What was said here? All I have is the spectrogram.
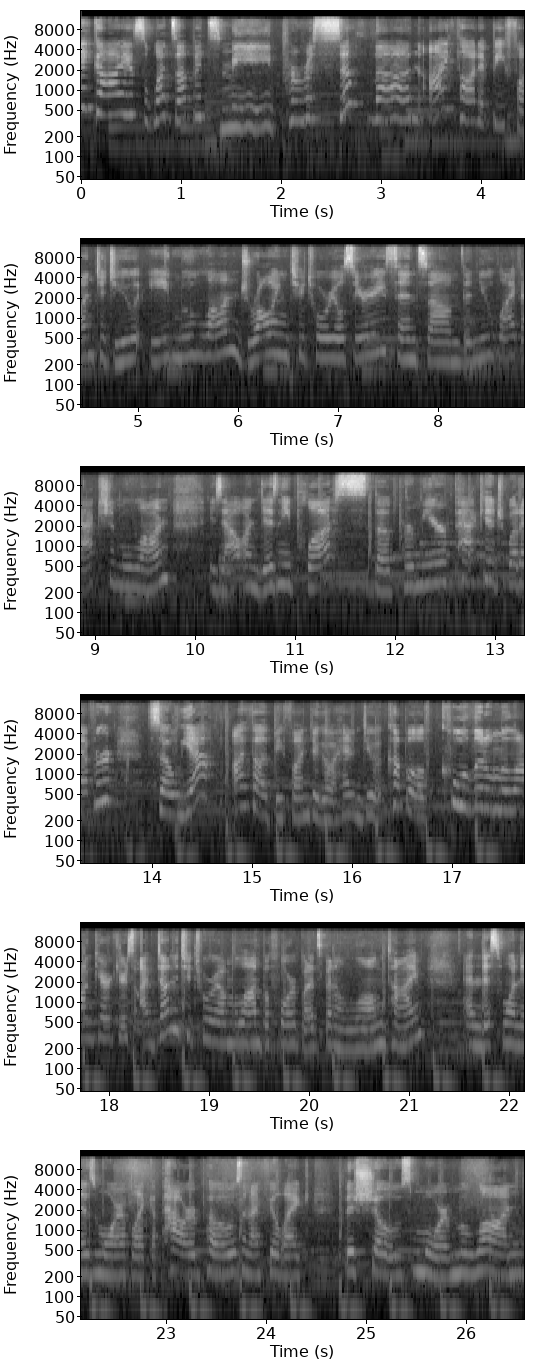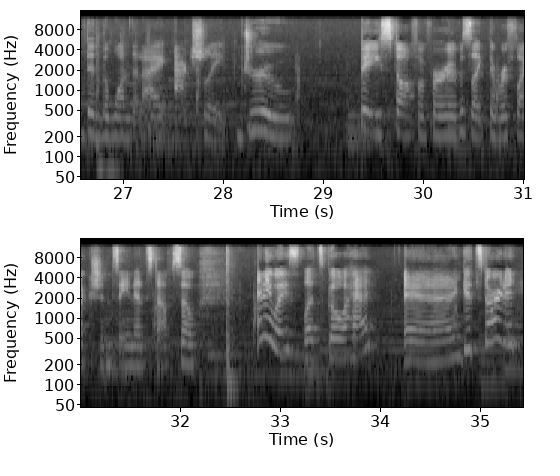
Hey guys, what's up? It's me, Priscilla, and I thought it'd be fun to do a Mulan drawing tutorial series since um, the new live action Mulan is out on Disney Plus, the premiere package, whatever. So yeah, I thought it'd be fun to go ahead and do a couple of cool little Mulan characters. I've done a tutorial on Mulan before, but it's been a long time, and this one is more of like a power pose, and I feel like this shows more Mulan than the one that I actually drew based off of her. It was like the reflection scene and stuff. So anyways, let's go ahead and get started.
